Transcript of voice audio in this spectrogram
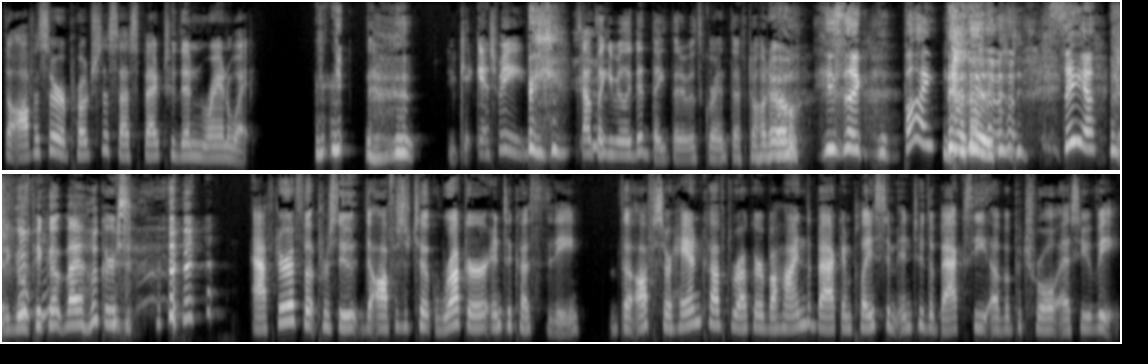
The officer approached the suspect who then ran away. you can't catch me. Sounds like he really did think that it was Grand Theft Auto. He's like, bye. See ya. Gotta go pick up my hookers. After a foot pursuit, the officer took Rucker into custody. The officer handcuffed Rucker behind the back and placed him into the back seat of a patrol SUV.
